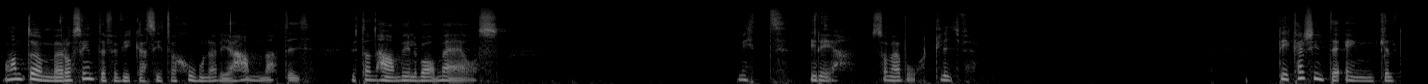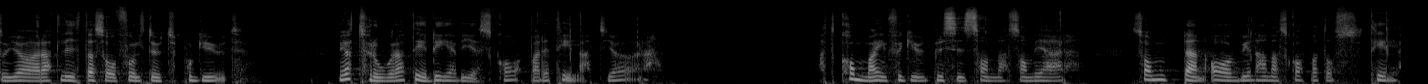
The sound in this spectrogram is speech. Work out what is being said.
Och han dömer oss inte för vilka situationer vi har hamnat i, utan han vill vara med oss mitt i det som är vårt liv. Det är kanske inte enkelt att göra, att lita så fullt ut på Gud. Men jag tror att det är det vi är skapade till att göra. Att komma inför Gud precis sådana som vi är. Som den avbild han har skapat oss till.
